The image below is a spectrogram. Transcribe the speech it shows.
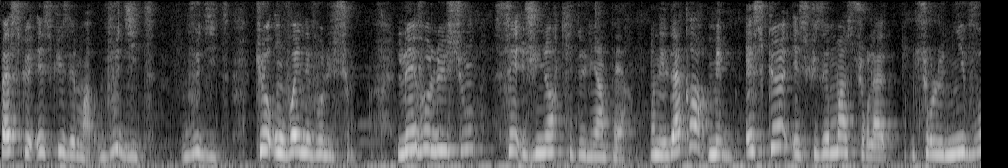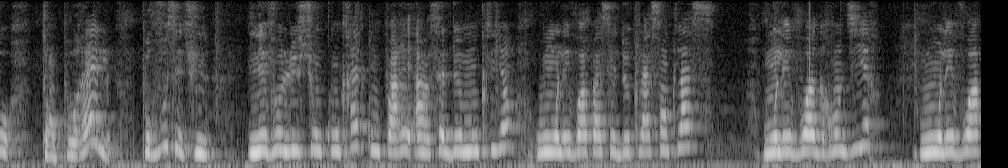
Parce que, excusez-moi, vous dites, vous dites qu'on voit une évolution. L'évolution, c'est Junior qui devient père. On est d'accord Mais est-ce que, excusez-moi, sur, la, sur le niveau temporel, pour vous, c'est une, une évolution concrète comparée à celle de mon client, où on les voit passer de classe en classe, où on les voit grandir, où on les voit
